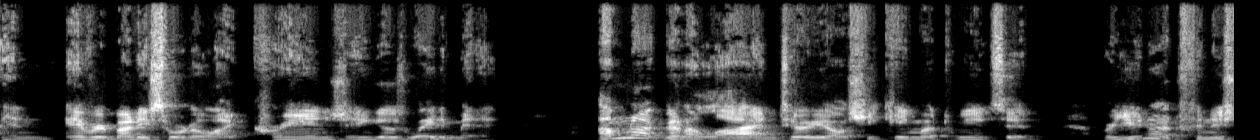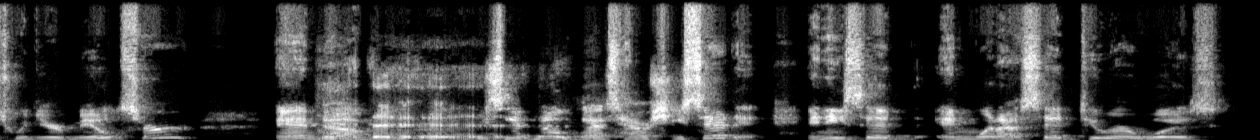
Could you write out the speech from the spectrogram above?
and everybody sort of like cringed. And he goes, "Wait a minute, I'm not going to lie and tell y'all." She came up to me and said, "Are you not finished with your meal, sir?" And um, he said, "No, that's how she said it." And he said, and what I said to her was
